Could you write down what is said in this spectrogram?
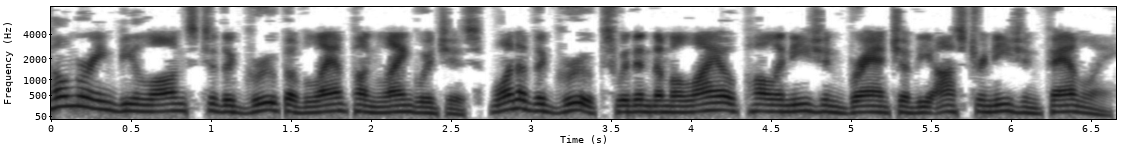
Komering belongs to the group of Lampung languages, one of the groups within the Malayo-Polynesian branch of the Austronesian family.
